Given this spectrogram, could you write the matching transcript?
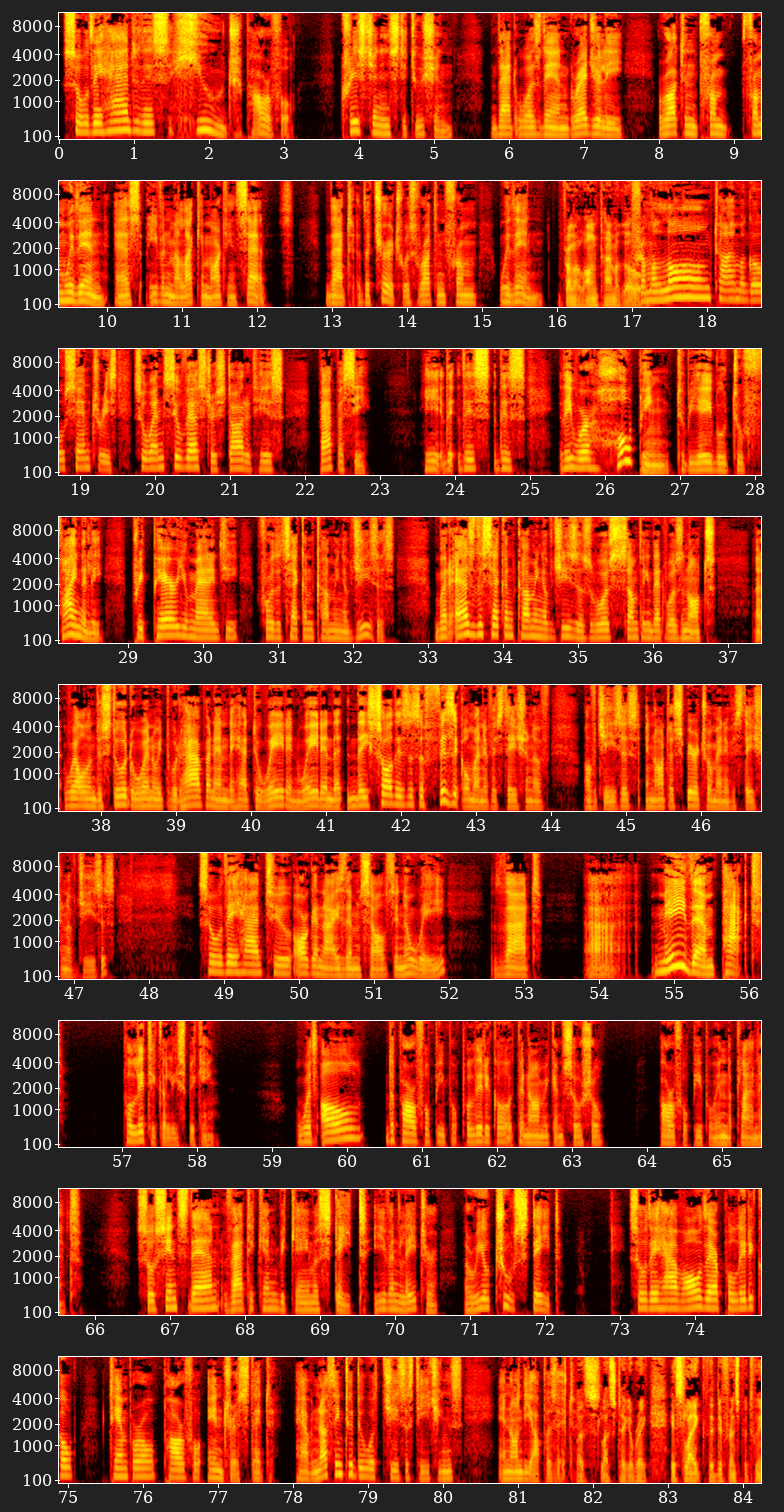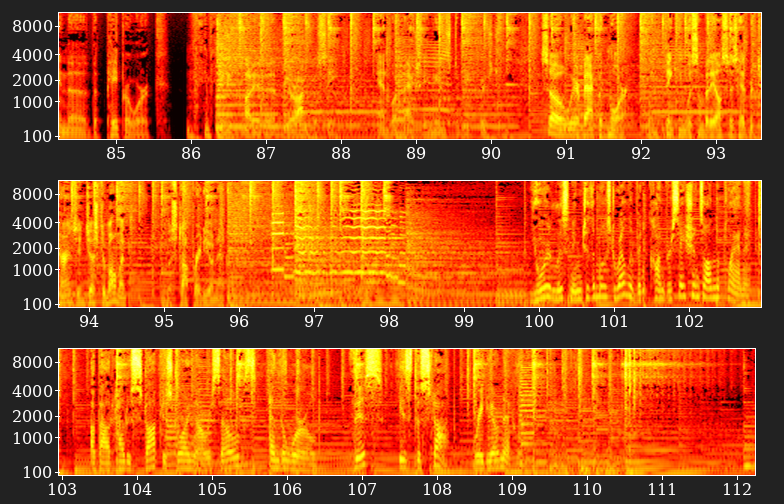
So they had this huge, powerful Christian institution that was then gradually rotten from from within, as even Malachi Martin says, that the church was rotten from within. From a long time ago. From a long time ago, centuries. So when Sylvester started his papacy, he th- this this they were hoping to be able to finally prepare humanity for the second coming of Jesus. But as the second coming of Jesus was something that was not uh, well understood when it would happen, and they had to wait and wait, and, that, they saw this as a physical manifestation of of Jesus and not a spiritual manifestation of Jesus. So they had to organize themselves in a way that uh, made them pact, politically speaking, with all the powerful people, political, economic, and social powerful people in the planet. So since then, Vatican became a state, even later, a real true state. So they have all their political, temporal, powerful interests that have nothing to do with Jesus' teachings and on the opposite. Let's let's take a break. It's like the difference between the the paperwork, maybe probably the bureaucracy, and what it actually means to be Christian. So we're back with more when thinking with somebody else's head returns in just a moment on the Stop Radio Network. You're listening to the most relevant conversations on the planet about how to stop destroying ourselves and the world. This is the Stop Radio Network.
